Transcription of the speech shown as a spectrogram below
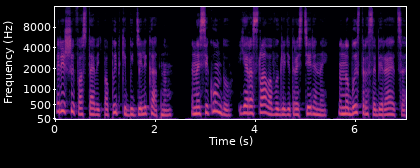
решив оставить попытки быть деликатным. На секунду Ярослава выглядит растерянной, но быстро собирается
